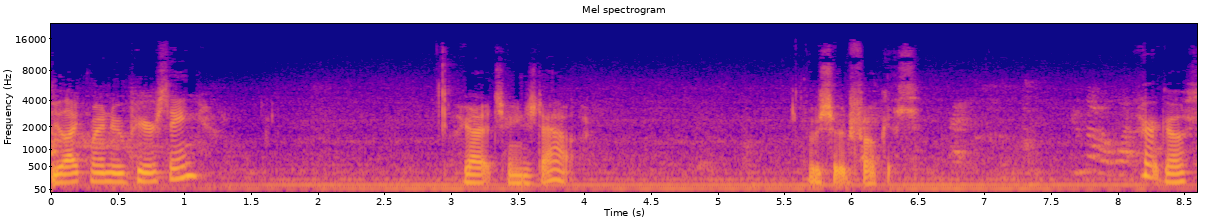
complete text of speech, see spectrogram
You like my new piercing? I got it changed out. I wish it would focus. There it goes.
